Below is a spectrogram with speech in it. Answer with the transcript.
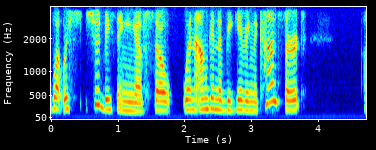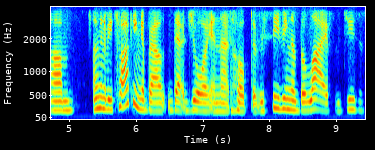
what we should be thinking of. So when I'm going to be giving the concert, um, I'm going to be talking about that joy and that hope, the receiving of the life of Jesus'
